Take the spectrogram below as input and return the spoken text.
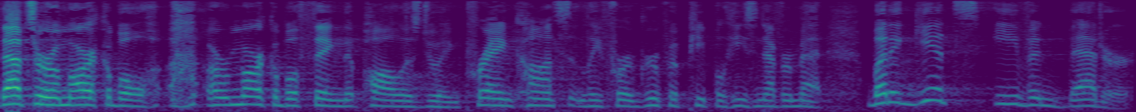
That's a remarkable, a remarkable thing that Paul is doing, praying constantly for a group of people he's never met. But it gets even better.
